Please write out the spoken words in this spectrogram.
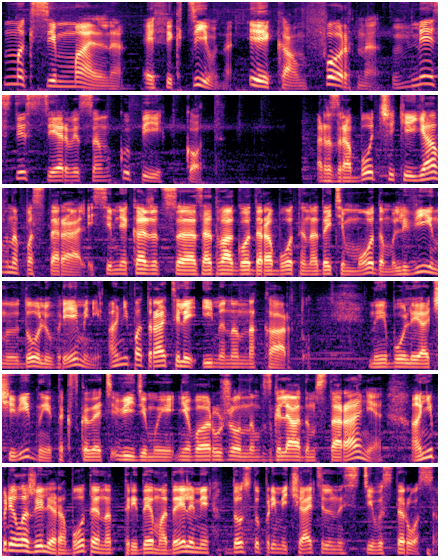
максимально эффективно и комфортно вместе с сервисом «Купи код». Разработчики явно постарались, и мне кажется, за два года работы над этим модом львиную долю времени они потратили именно на карту. Наиболее очевидные, так сказать, видимые невооруженным взглядом старания, они приложили, работая над 3D-моделями достопримечательности Вестероса.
